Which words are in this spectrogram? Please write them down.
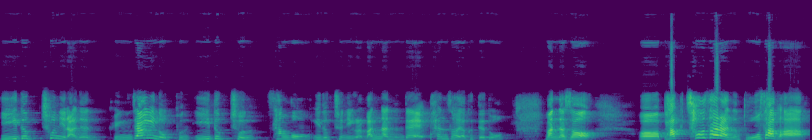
이득춘이라는 굉장히 높은 이득춘 상공 이득춘 이걸 만났는데 판서야 그때도 만나서 어, 박처사라는 도사가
